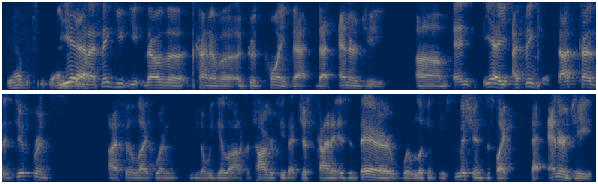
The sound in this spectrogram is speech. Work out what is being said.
So you have to keep the energy. Yeah, and I think you, you that was a kind of a, a good point that that energy. Um, and yeah, I think that's kind of the difference. I feel like when you know we get a lot of photography that just kind of isn't there. We're looking through submissions. It's like that energy.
